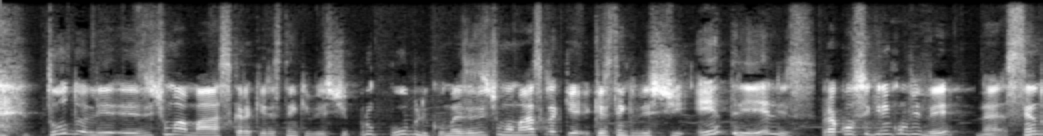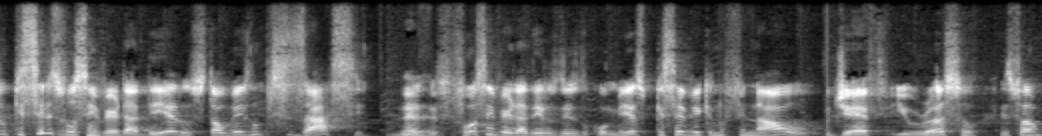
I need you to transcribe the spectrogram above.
tudo ali, existe uma máscara que eles têm que vestir pro público, mas existe uma máscara que, que eles têm que vestir entre eles para conseguirem conviver, né? Sendo que se eles fossem verdadeiros, talvez não precisasse, né? Uhum. Fossem verdadeiros desde o começo, porque você vê que no final, o Jeff e o Russell, eles falam,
